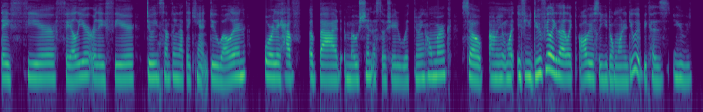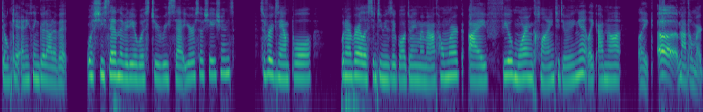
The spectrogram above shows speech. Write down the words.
they fear failure or they fear doing something that they can't do well in, or they have a bad emotion associated with doing homework. So, I mean, what, if you do feel like that, like obviously you don't want to do it because you don't get anything good out of it. What she said in the video was to reset your associations. So, for example, whenever I listen to music while doing my math homework, I feel more inclined to doing it. Like, I'm not like uh math homework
